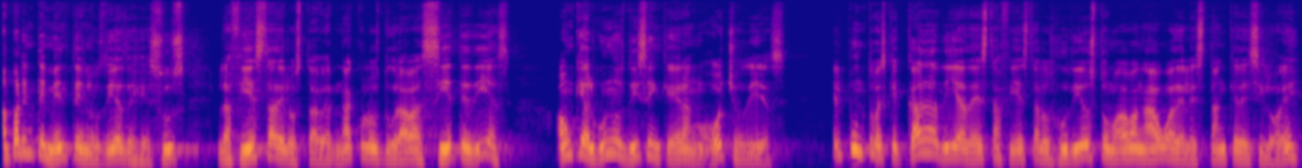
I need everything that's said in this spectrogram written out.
Aparentemente en los días de Jesús la fiesta de los tabernáculos duraba siete días, aunque algunos dicen que eran ocho días. El punto es que cada día de esta fiesta los judíos tomaban agua del estanque de Siloé.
